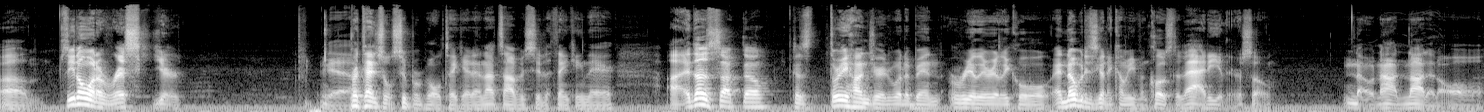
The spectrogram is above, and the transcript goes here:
Um, so you don't want to risk your Yeah. potential Super Bowl ticket, and that's obviously the thinking there. Uh, it does suck though, because 300 would have been really, really cool, and nobody's gonna come even close to that either. So, No, not not at all.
